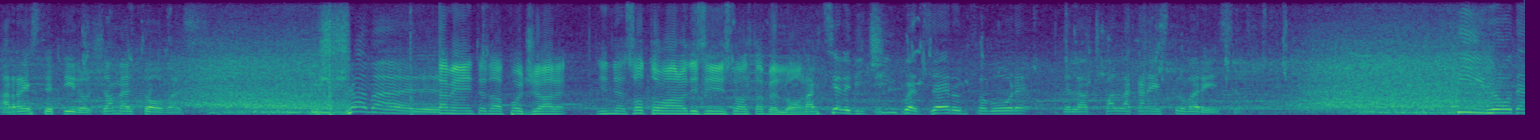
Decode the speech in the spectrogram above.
arresto e tiro Jamel Thomas. Jamel! Da appoggiare in sottomano di sinistro al tabellone. Parziale di 5 a 0 in favore della pallacanestro varese. Tiro da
